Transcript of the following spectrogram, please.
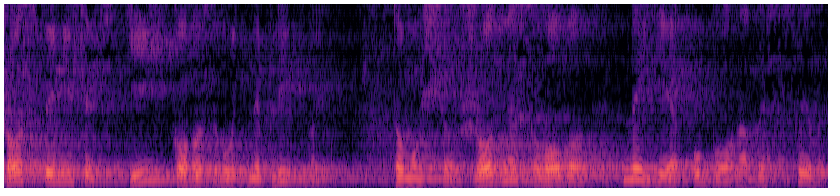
шостий місяць тій, кого звуть неплідною, тому що жодне слово не є у Бога безсилим.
